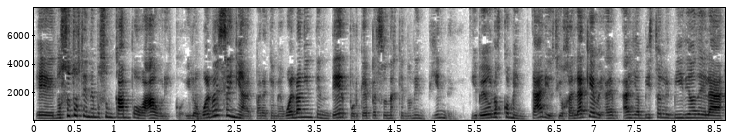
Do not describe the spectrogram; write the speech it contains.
eh, nosotros tenemos un campo áurico y lo vuelvo a enseñar para que me vuelvan a entender porque hay personas que no lo entienden. Y veo los comentarios y ojalá que hayan visto el vídeo de la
